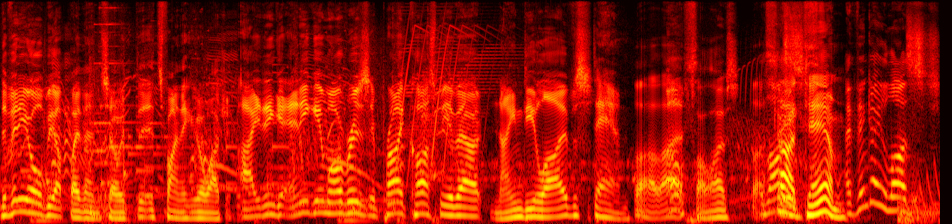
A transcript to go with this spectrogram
The video will be up by then, so it, it's fine. They can go watch it. I didn't get any game overs. It probably cost me about 90 lives. Damn. A lot of lives. It's all lives. Lost. God damn. I think I lost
